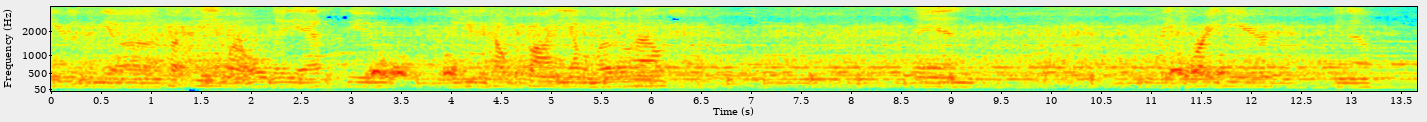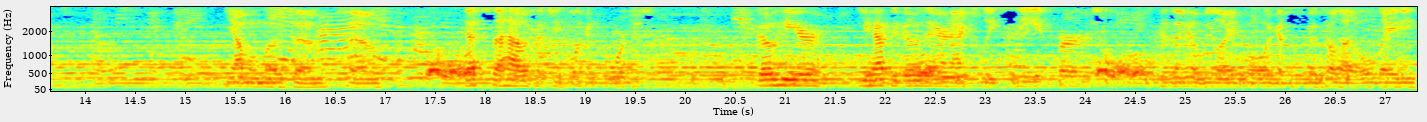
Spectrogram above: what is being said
here, there's gonna be a cutscene where an old lady asks you if you can help her find the Yamamoto house. Right here, you know. Yamamoto. So that's the house that she's looking for. Just go here. You have to go there and actually see it first, because then he'll be like, "Well, I guess let's go tell that old lady."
